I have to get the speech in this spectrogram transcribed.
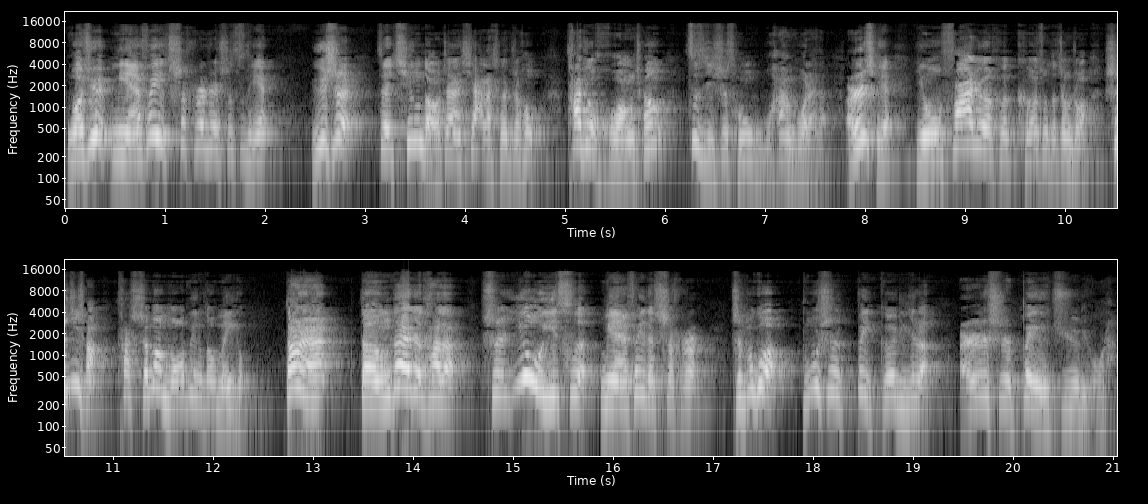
我去免费吃喝这十四天。于是，在青岛站下了车之后，他就谎称自己是从武汉过来的，而且有发热和咳嗽的症状。实际上，他什么毛病都没有。当然，等待着他的是又一次免费的吃喝，只不过不是被隔离了，而是被拘留了。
